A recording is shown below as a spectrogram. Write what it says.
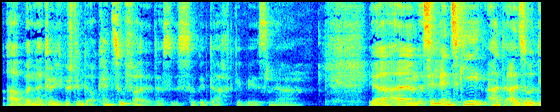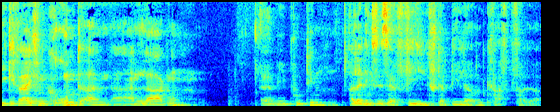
Aber natürlich bestimmt auch kein Zufall. Das ist so gedacht gewesen, ja. Ja, ähm, Zelensky hat also die gleichen Grundanlagen äh, wie Putin. Allerdings ist er viel stabiler und kraftvoller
